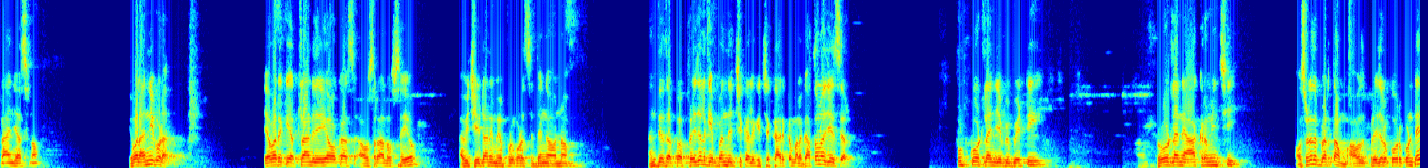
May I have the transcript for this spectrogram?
ప్లాన్ చేస్తున్నాం. ఇవాళ అన్నీ కూడా ఎవరికి ఎట్లాంటిది ఏ అవకాశ అవసరాలు వస్తాయో అవి చేయడానికి మేము ఎప్పుడు కూడా సిద్ధంగా ఉన్నాం. అంతే తప్ప ప్రజలకు ఇబ్బంది ఇచ్చి కలిగించే కార్యక్రమాలు గతంలో చేశారు. ఫుడ్ కోర్ట్లు అని చెప్పి పెట్టి రోడ్లన్నీ ఆక్రమించి అవసరమైతే పెడతాం. ప్రజలు కోరుకుంటే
